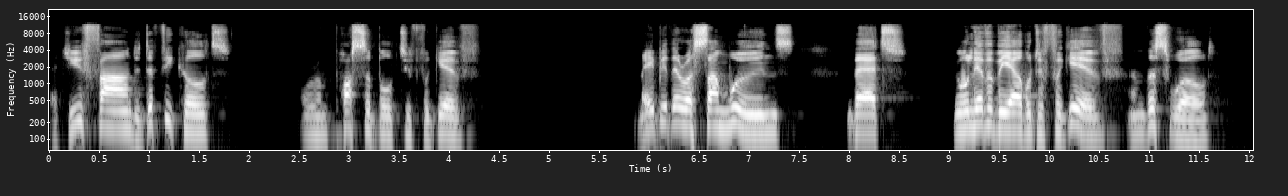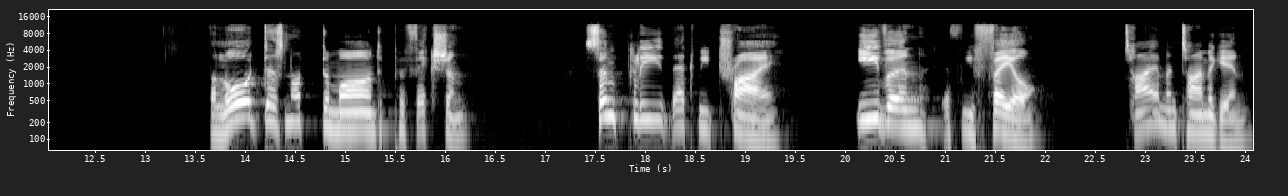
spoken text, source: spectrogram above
that you found difficult or impossible to forgive. Maybe there are some wounds that we will never be able to forgive in this world. The Lord does not demand perfection, simply that we try even if we fail time and time again.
